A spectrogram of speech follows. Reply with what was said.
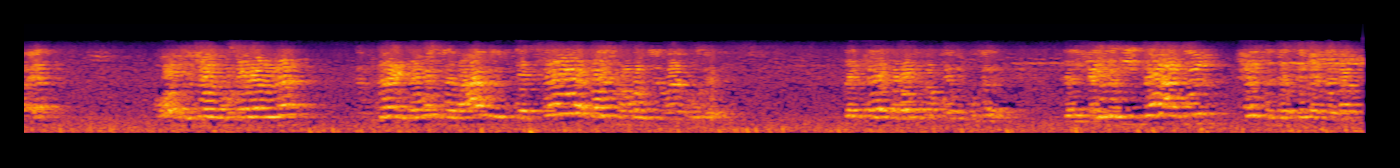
معايا وهو شايف الخير لا إزاي ده كفايه ثلاث مرات الامام البخاري ده كفايه ثلاث مرات البخاري ده الفائده دي تعدل حسن ترتيب الامام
